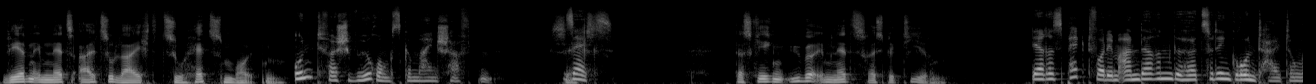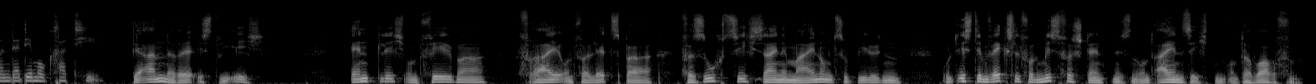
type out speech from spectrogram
werden im Netz allzu leicht zu Hetzmeuten. Und Verschwörungsgemeinschaften. Sechs. Das Gegenüber im Netz respektieren. Der Respekt vor dem anderen gehört zu den Grundhaltungen der Demokratie. Der andere ist wie ich endlich und fehlbar, frei und verletzbar, versucht sich seine Meinung zu bilden und ist dem Wechsel von Missverständnissen und Einsichten unterworfen.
